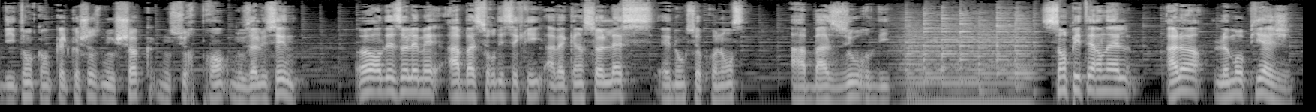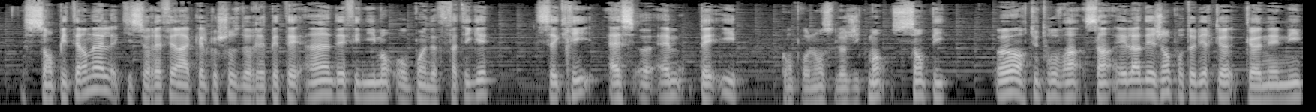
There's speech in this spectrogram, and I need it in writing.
dit-on quand quelque chose nous choque, nous surprend, nous hallucine. Or, désolé, mais abasourdi s'écrit avec un seul S et donc se prononce abasourdi. Sempiternel. Alors, le mot piège. Sempiternel, qui se réfère à quelque chose de répété indéfiniment au point de fatiguer, s'écrit S-E-M-P-I, qu'on prononce logiquement Sampi. Or, tu trouveras ça et là des gens pour te dire que, que nenni,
